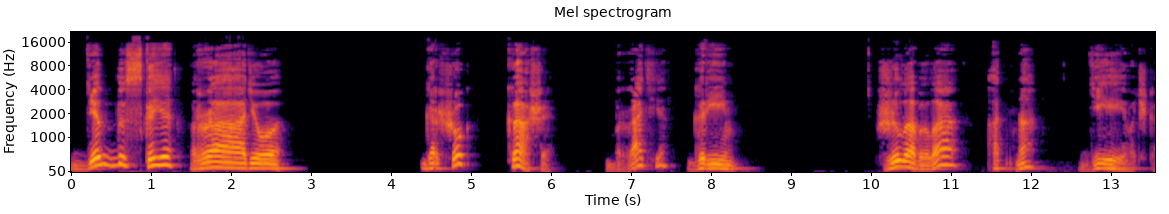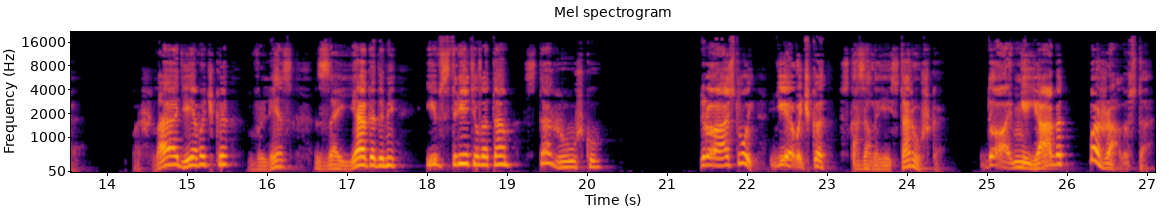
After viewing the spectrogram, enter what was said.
Дедовское радио. Горшок каши. Братья Грим. Жила-была одна девочка. Пошла девочка в лес за ягодами и встретила там старушку. «Здравствуй, девочка», — сказала ей старушка. «Дай мне ягод, пожалуйста».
